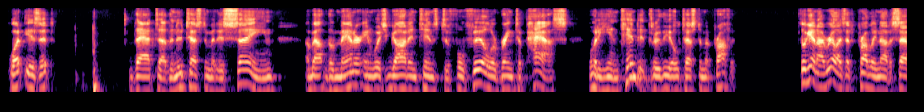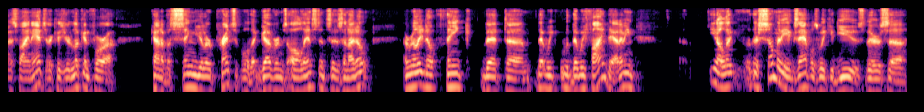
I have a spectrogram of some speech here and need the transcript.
what is it that uh, the New Testament is saying about the manner in which God intends to fulfill or bring to pass what He intended through the Old Testament prophet? So again, I realize that's probably not a satisfying answer because you're looking for a kind of a singular principle that governs all instances, and I don't I really don't think that um, that we that we find that. I mean, you know, like, there's so many examples we could use. There's uh,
